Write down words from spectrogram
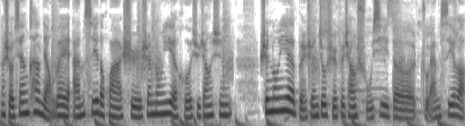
那首先看两位 MC 的话，是山东叶和徐章勋。申东烨本身就是非常熟悉的主 MC 了，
